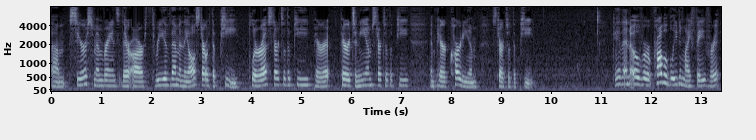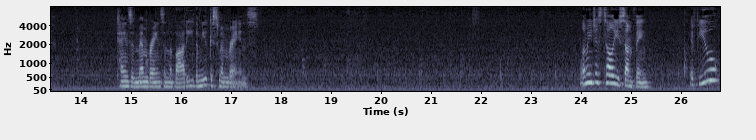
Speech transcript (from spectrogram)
um, serous membranes. There are three of them, and they all start with a P. Pleura starts with a P, peri- peritoneum starts with a P, and pericardium starts with a P. Okay, then over probably to my favorite kinds of membranes in the body, the mucous membranes. Let me just tell you something. If you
